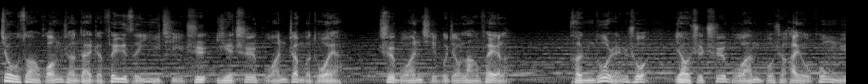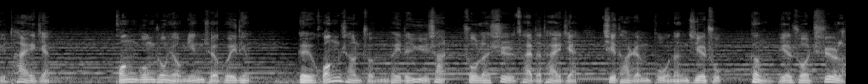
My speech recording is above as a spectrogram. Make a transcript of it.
就算皇上带着妃子一起吃，也吃不完这么多呀，吃不完岂不就浪费了？很多人说，要是吃不完，不是还有宫女太监？皇宫中有明确规定。给皇上准备的御膳，除了试菜的太监，其他人不能接触，更别说吃了。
